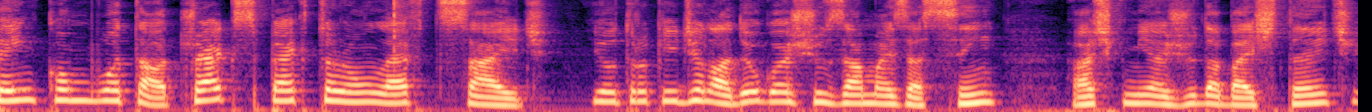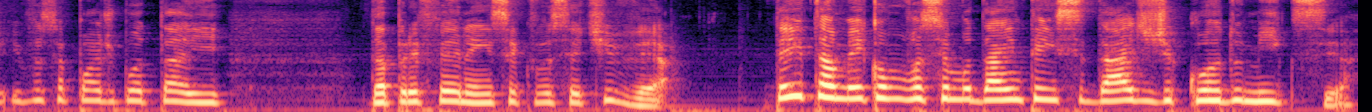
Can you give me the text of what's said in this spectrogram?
tem como botar o Track Spectre on Left Side. E eu troquei de lado. Eu gosto de usar mais assim. Acho que me ajuda bastante. E você pode botar aí da preferência que você tiver. Tem também como você mudar a intensidade de cor do mixer.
